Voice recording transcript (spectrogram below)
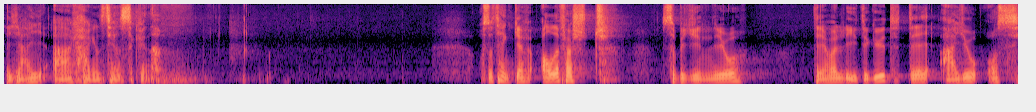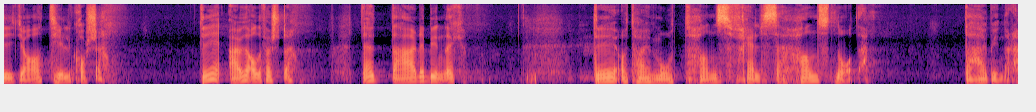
'Jeg er Herrens tjenestekvinne'. Og så tenker jeg aller først så begynner jo det å være lydig Gud, det er jo å si ja til korset. Det er jo det aller første. Det er jo der det begynner. Det å ta imot Hans frelse, Hans nåde. Der begynner det.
